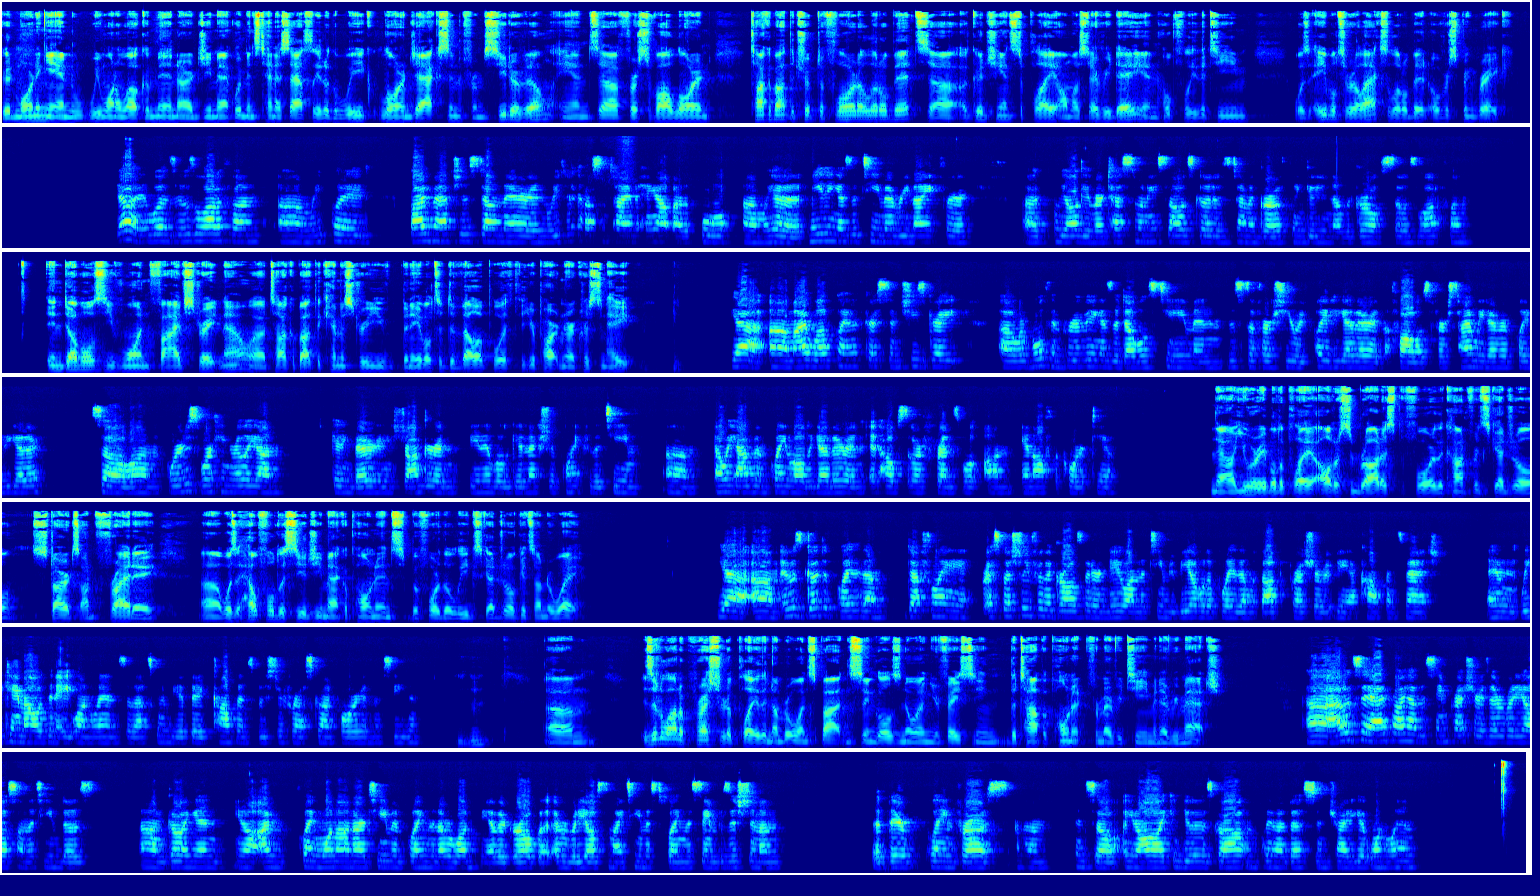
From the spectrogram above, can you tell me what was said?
Good morning, and we want to welcome in our GMAC Women's Tennis Athlete of the Week, Lauren Jackson from Cedarville. And uh, first of all, Lauren, talk about the trip to Florida a little bit. Uh, a good chance to play almost every day, and hopefully the team was able to relax a little bit over spring break. Yeah, it was. It was a lot of fun. Um, we played five matches down there, and we did have some time to hang out by the pool. Um, we had a meeting as a team every night for uh, we all gave our testimonies. So that was good. It was a time of growth and getting to know the girls. So it was a lot of fun. In doubles, you've won five straight now. Uh, talk about the chemistry you've been able to develop with your partner, Kristen Haight. Yeah, um, I love playing with Kristen. She's great. Uh, we're both improving as a doubles team, and this is the first year we've played together, and the fall was the first time we'd ever played together. So um, we're just working really on getting better, getting stronger, and being able to get an extra point for the team. Um, and we have been playing well together, and it helps that we're friends on and off the court too. Now, you were able to play Alderson Broaddus before the conference schedule starts on Friday. Uh, was it helpful to see a GMAC opponent before the league schedule gets underway? Yeah, um, it was good to play them. Definitely, especially for the girls that are new on the team, to be able to play them without the pressure of it being a conference match. And we came out with an 8 1 win, so that's going to be a big confidence booster for us going forward in the season. Mm-hmm. Um, is it a lot of pressure to play the number one spot in singles, knowing you're facing the top opponent from every team in every match? Uh, I would say I probably have the same pressure as everybody else on the team does. Um, going in, you know, I'm playing one on our team and playing the number one from the other girl, but everybody else on my team is playing the same position on, that they're playing for us. Um, and so, you know, all I can do is go out and play my best and try to get one win.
